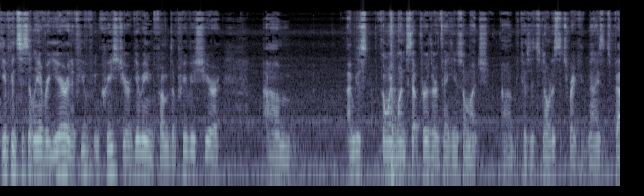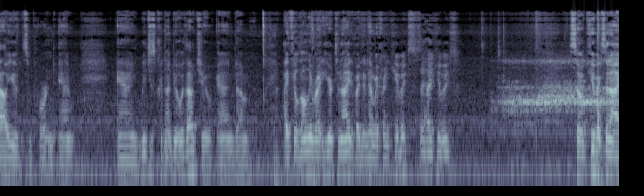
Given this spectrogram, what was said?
give consistently every year, and if you've increased your giving from the previous year, um, I'm just going one step further and thanking you so much uh, because it's noticed, it's recognized, it's valued, it's important, and and we just could not do it without you. And um, I feel lonely right here tonight if I didn't have my friend Cubics. Say hi, Cubics. So Cubics and I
